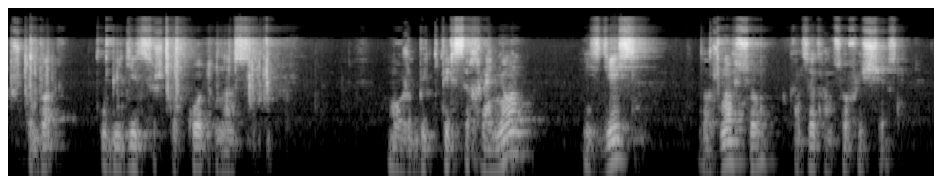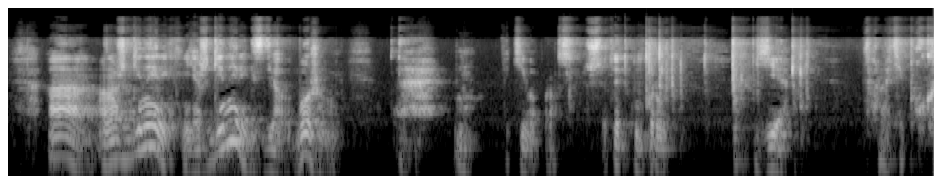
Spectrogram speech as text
чтобы убедиться, что код у нас может быть теперь сохранен. И здесь должно все в конце концов исчезнуть. А, она же генерик. Я же генерик сделал, боже мой. А, ну, какие вопросы? Что это не труд? Е. Ради бога.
